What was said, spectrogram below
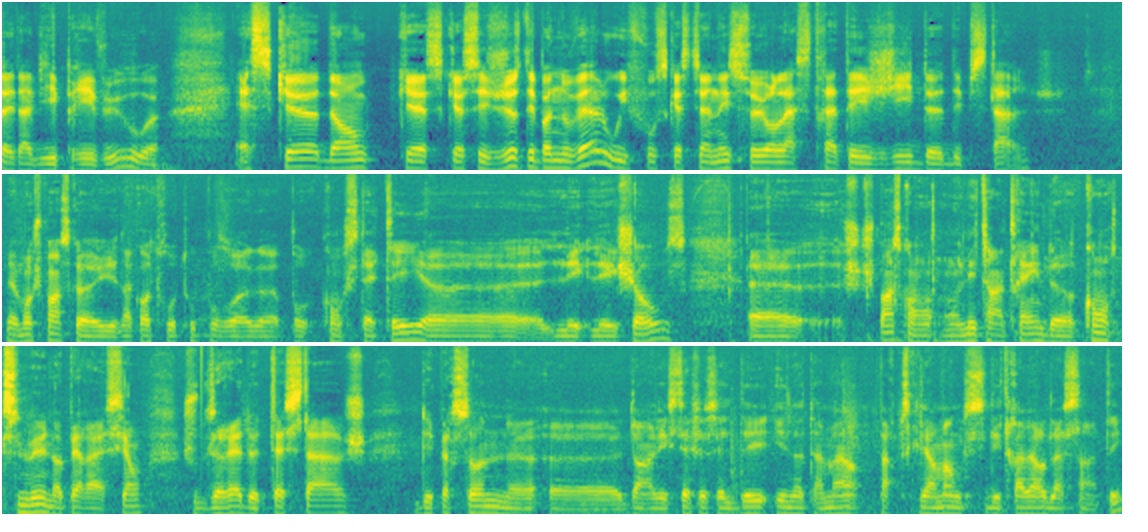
peut-être aviez prévu. Euh, est-ce que donc, est-ce que c'est juste des bonnes nouvelles ou il faut se questionner sur la stratégie de dépistage? Mais moi, je pense qu'il est encore trop tôt pour, euh, pour constater euh, les, choses. je pense qu'on est en train de continuer une opération, je vous dirais, de testage des personnes dans les CHSLD et notamment, particulièrement aussi des travailleurs de la santé.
